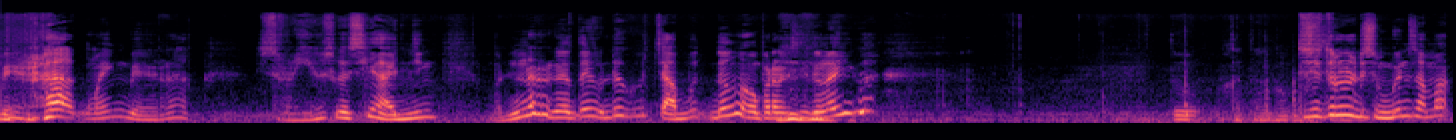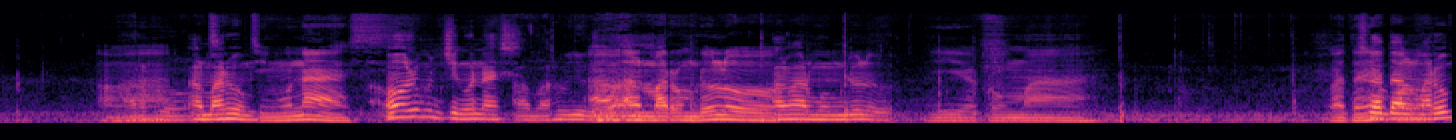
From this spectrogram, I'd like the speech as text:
berak main berak. Serius gak sih anjing? Bener katanya. Udah gue cabut dong gak pernah situ lagi gue tuh kata gue terus itu lu disembuhin sama Sama almarhum Cingunas oh lu mencingunas almarhum juga. Al- almarhum dulu almarhum dulu iya ke rumah katanya kata kalau- almarhum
